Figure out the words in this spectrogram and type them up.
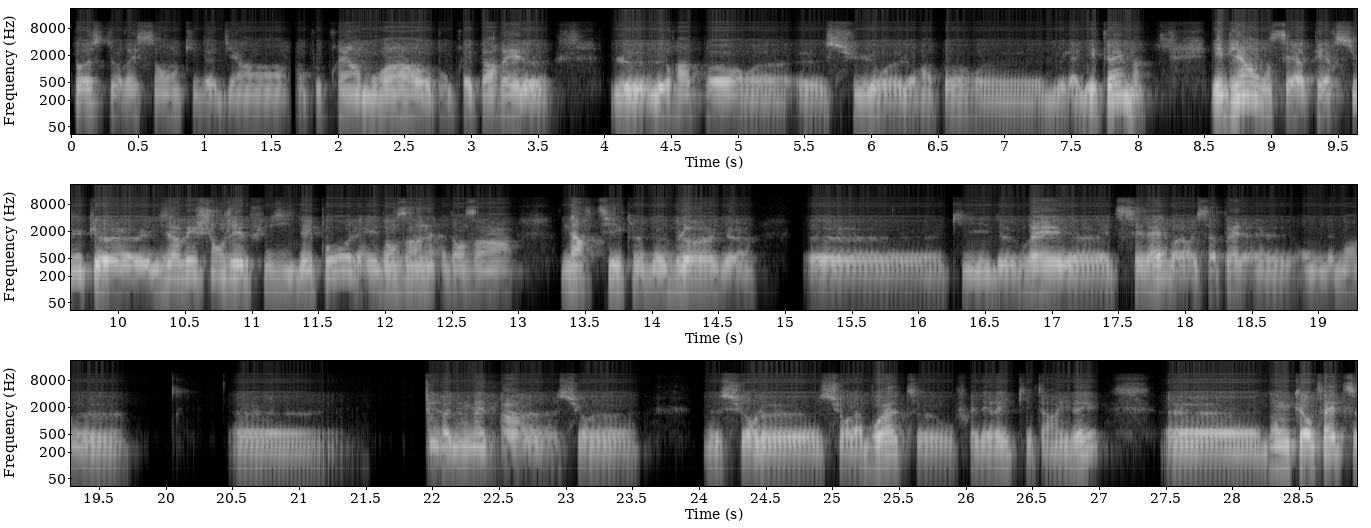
poste récent, qui date d'il à peu près un mois, on préparait le, rapport euh, sur le rapport de la DTEM, eh bien, on s'est aperçu qu'ils avaient changé le fusil d'épaule, et dans un, dans un, article de blog qui devrait être célèbre, alors il s'appelle, on me demande euh, va nous mettre euh, sur le, euh, sur, le, sur la boîte ou Frédéric est arrivé. donc en fait,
